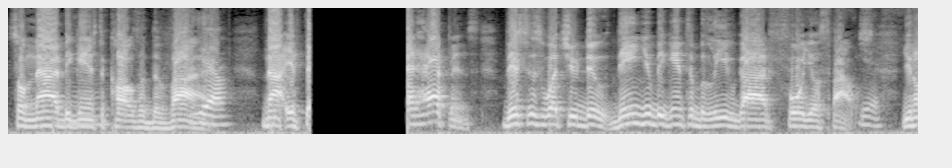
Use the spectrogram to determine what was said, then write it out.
So now it begins to cause a divide. Yeah. Now, if that happens, this is what you do. Then you begin to believe God for your spouse. Yes. You know,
